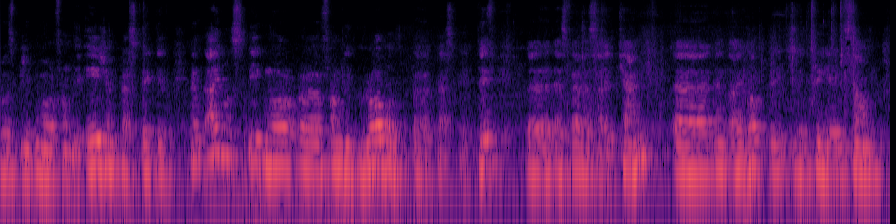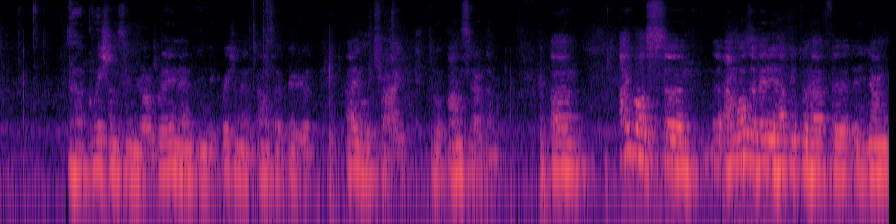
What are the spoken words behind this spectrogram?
will speak more from the Asian perspective, and I will speak more uh, from the global uh, perspective uh, as well as I can. Uh, and I hope it will create some uh, questions in your brain and in the question and answer period, I will try to answer them. Um, I was, I'm also very happy to have a, a young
